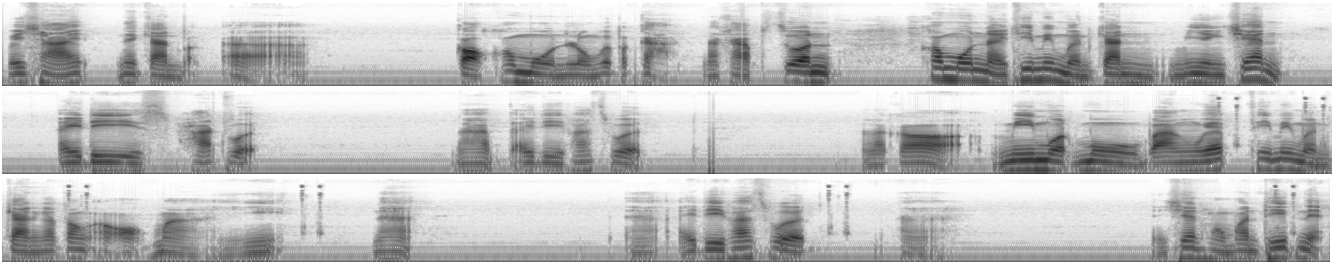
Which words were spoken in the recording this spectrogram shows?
ไว้ใช้ในการกรอกข้อมูลลงเว็บประกาศนะครับ ส่วน ข้อมูลไหนที่ไม่เหมือนกันมีอย่างเช่น ID password นะครับ ID password แล้วก็มีหมวดหมู่บางเว็บที่ไม่เหมือนกันก็ต้องเอาออกมาอย่างนี้นะฮะ ID password อ่าอย่างเช่นของพันทิปเนี่ย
